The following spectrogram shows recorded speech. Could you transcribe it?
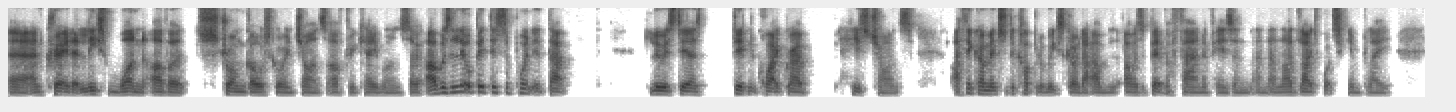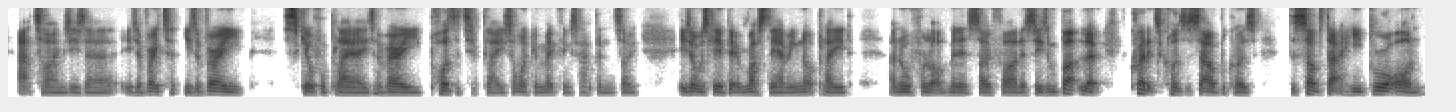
uh, and created at least one other strong goal scoring chance after he came on. So I was a little bit disappointed that Luis Diaz didn't quite grab his chance. I think I mentioned a couple of weeks ago that I was, I was a bit of a fan of his, and, and, and I'd liked watching him play at times. He's a he's a very t- he's a very skillful player. He's a very positive player. Someone can make things happen. So he's obviously a bit rusty, having not played an awful lot of minutes so far this season. But look, credit to Conceição because the subs that he brought on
